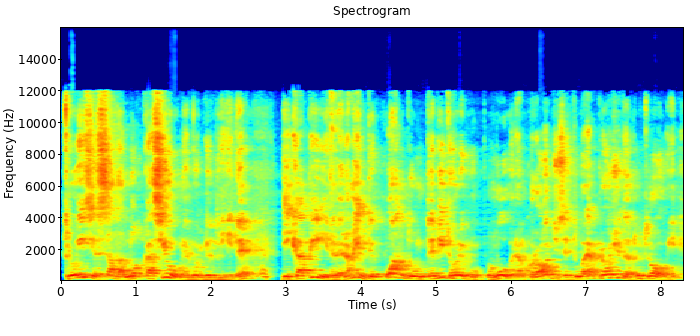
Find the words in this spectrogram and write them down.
Troisi è stata l'occasione, voglio dire, di capire veramente quanto un territorio può promuovere. Ancora oggi se tu vai a Procida tu trovi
